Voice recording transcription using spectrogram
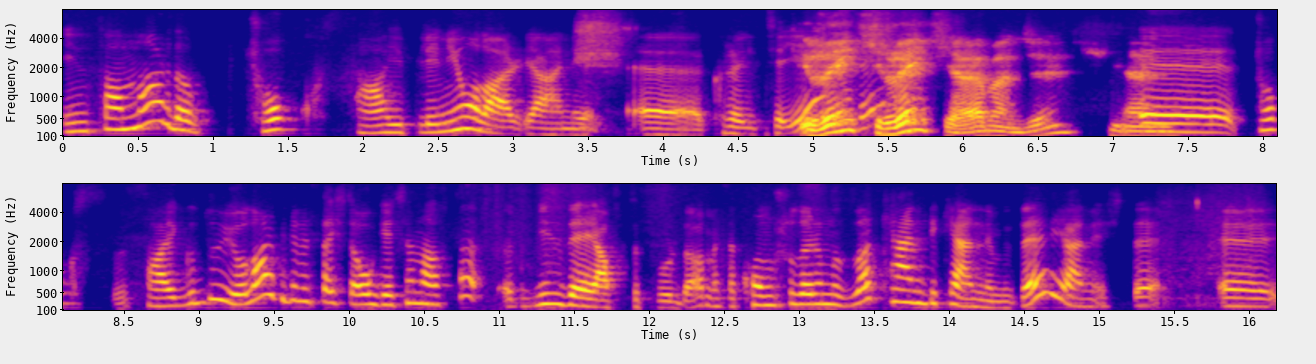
insanlar da çok sahipleniyorlar yani e, kraliçeyi. renk Ve, renk ya bence. Yani e, çok saygı duyuyorlar. Bir de mesela işte o geçen hafta biz de yaptık burada. Mesela komşularımızla kendi kendimize yani işte e,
